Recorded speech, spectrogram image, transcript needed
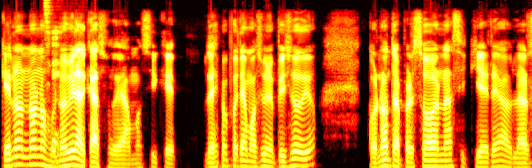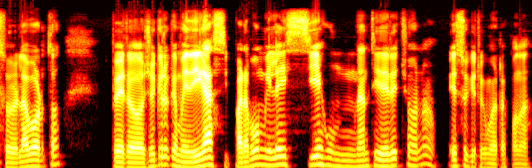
que no, no, no, no viene al caso, digamos. Así que después podríamos hacer un episodio con otra persona, si quiere, hablar sobre el aborto. Pero yo quiero que me digas si para vos mi ley sí es un antiderecho o no. Eso quiero que me respondas.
